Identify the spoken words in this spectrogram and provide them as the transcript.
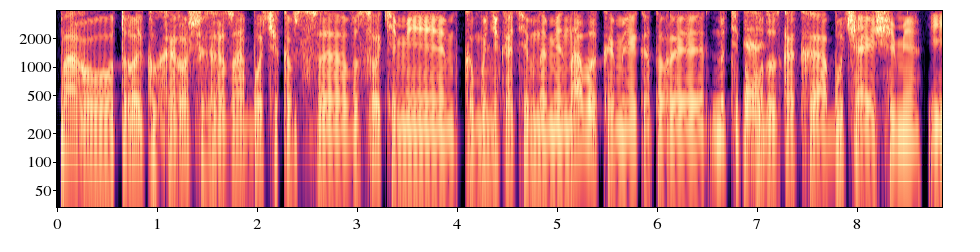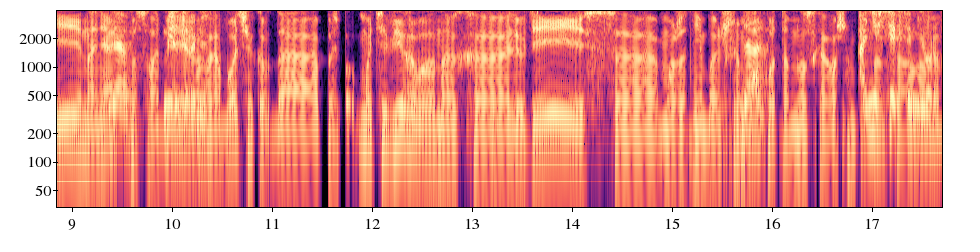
пару-тройку хороших разработчиков с э, высокими коммуникативными навыками, которые, ну, типа, Да. будут как обучающими, и нанять Да, послабее менторами. разработчиков, да, мотивированных э, людей с, э, может, небольшим Да. опытом, но с хорошим А не всех потенциалом. сеньоров,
